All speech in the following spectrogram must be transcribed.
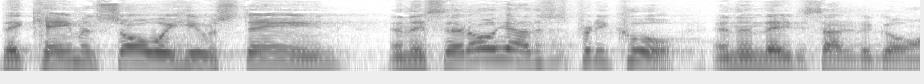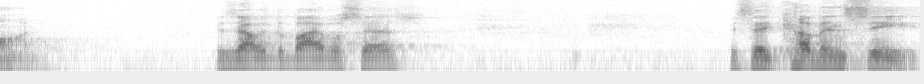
They came and saw where he was staying, and they said, Oh, yeah, this is pretty cool. And then they decided to go on. Is that what the Bible says? They said, Come and see.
